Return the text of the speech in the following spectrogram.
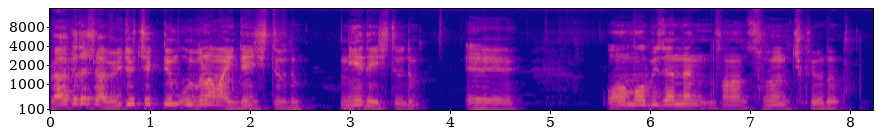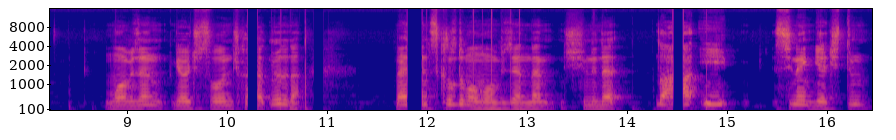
Ve arkadaşlar video çektiğim uygulamayı değiştirdim. Niye değiştirdim? Eee o Mobizen'den falan sorun çıkıyordu. Mobizen gerçi sorun çıkartmıyordu da. Ben sıkıldım o Mobizen'den. Şimdi de daha iyisine geçtim.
